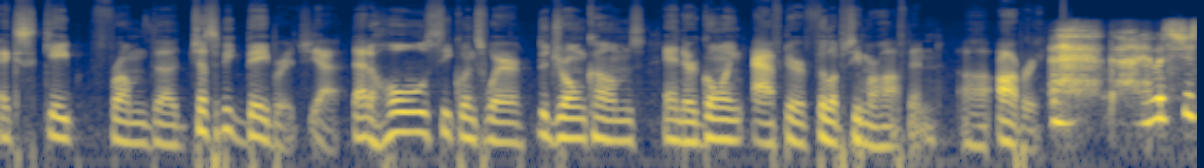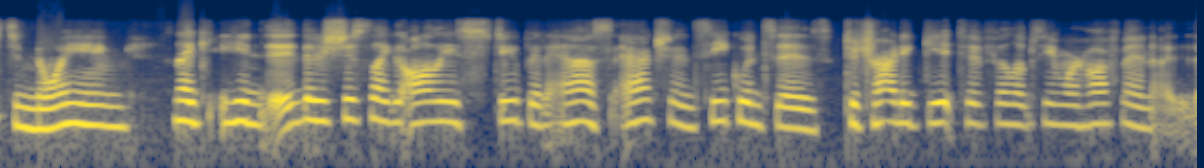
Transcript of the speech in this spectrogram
escape from the Chesapeake Bay Bridge? Yeah, that whole sequence where the drone comes and they're going after Philip Seymour Hoffman, uh, Aubrey. God, it was just annoying. Like he, there's just like all these stupid ass action sequences to try to get to Philip Seymour Hoffman.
